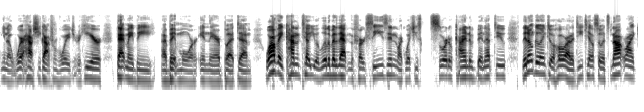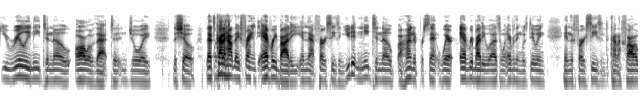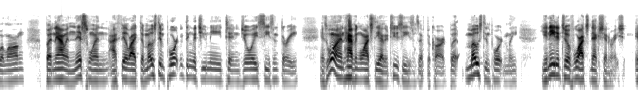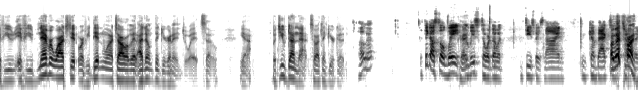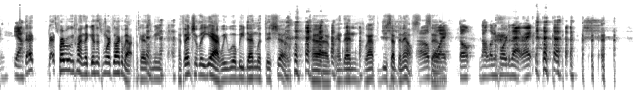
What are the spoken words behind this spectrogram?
you know where how she got from Voyager to here. That may be a bit more in there. But um, while they kind of tell you a little bit of that in the first season, like what she's sort of kind of been up to, they don't go into a whole lot of detail. So it's not like you really need to know all of that to enjoy the show. That's kind of how they framed everybody in that first season. You didn't need to know 100% where everybody was and what everything was doing in the first season to kind of follow along. But now in this one, I feel like the most important thing that you need to enjoy season three is one, having watched the other two seasons of Picard, but most importantly, you needed to have watched Next Generation. If you if you never watched it or if you didn't watch all of it, I don't think you're going to enjoy it. So, yeah. But you've done that, so I think you're good. Okay. I think I'll still wait Okay. at least until we're done with Deep Space Nine and come back to Oh, that's fine. Yeah. That that's perfectly fine. That gives us more to talk about because I mean, eventually, yeah, we will be done with this show, um, and then we'll have to do something else. oh so, boy, don't not looking forward to that, right?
